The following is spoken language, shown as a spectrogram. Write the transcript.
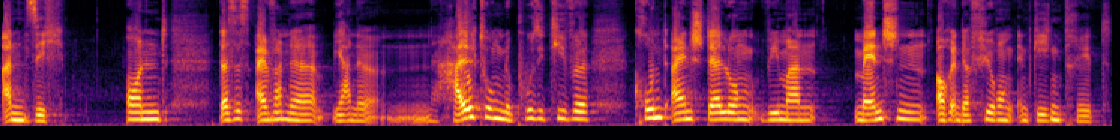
an sich. Und das ist einfach eine, ja, eine Haltung, eine positive Grundeinstellung, wie man Menschen auch in der Führung entgegentritt.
